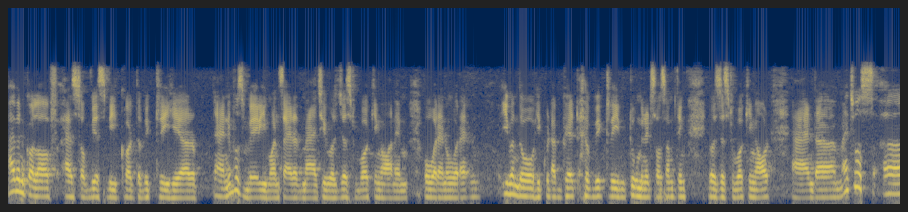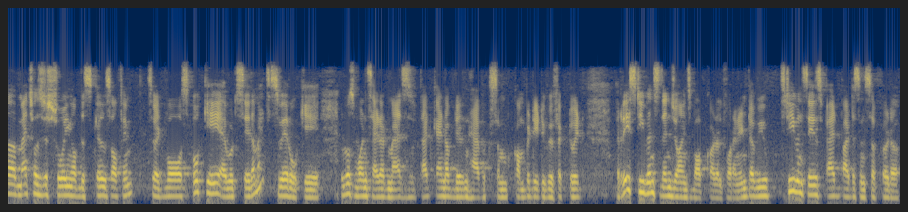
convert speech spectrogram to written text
Ivan Koloff has obviously got the victory here, and it was very one-sided match. He was just working on him over and over and even though he could have get a victory in two minutes or something he was just working out. And uh, match was uh, match was just showing off the skills of him. So it was okay i would say. The matches were okay. It was one-sided match. That kind of didn't have some competitive effect to it. Ray stevens then joins bob caudle for an interview. Stevens says pat patterson suffered a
